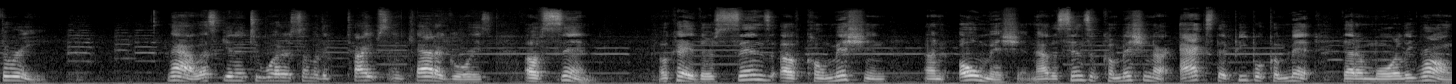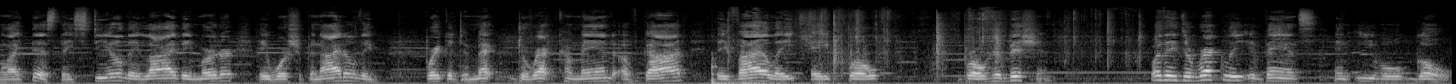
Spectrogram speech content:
3. Now, let's get into what are some of the types and categories of sin. Okay, there's sins of commission and omission. Now, the sins of commission are acts that people commit that are morally wrong, like this they steal, they lie, they murder, they worship an idol, they break a direct command of God, they violate a pro prohibition, or they directly advance an evil goal.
